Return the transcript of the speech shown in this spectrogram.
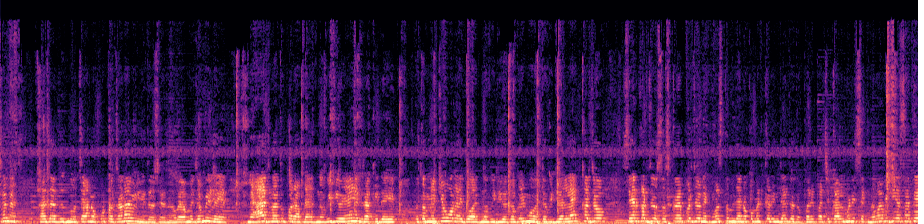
છે ને તાજા દૂધનો ચાનો ફોટો ચડાવી લીધો છે. ને હવે અમે જમી લઈએ ને આજ વાત ઉપર આપણે આજનો વીડિયો અહીંયા જ રાખી દઈએ. તો તમને કેવો લાગ્યો આજનો વીડિયો? તો ગમ્યો હોય તો વીડિયો લાઈક કરજો શેર કરજો સબસ્ક્રાઈબ કરજો અને એક મસ્ત મજાનો કમેન્ટ કરીને જજો તો ફરી પાછી કાલ મળીશ એક નવા વીડિયો સાથે.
